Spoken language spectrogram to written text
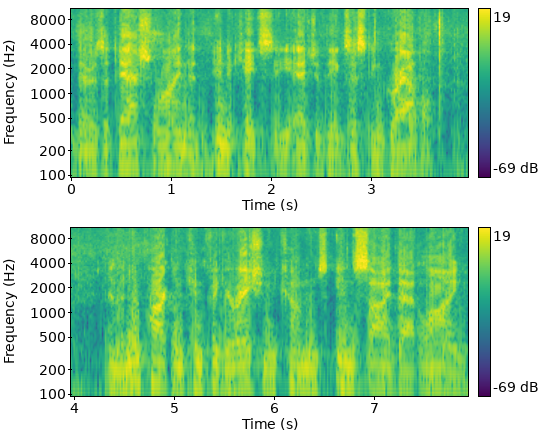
there is a dashed line that indicates the edge of the existing gravel. And the new parking configuration comes inside that line.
